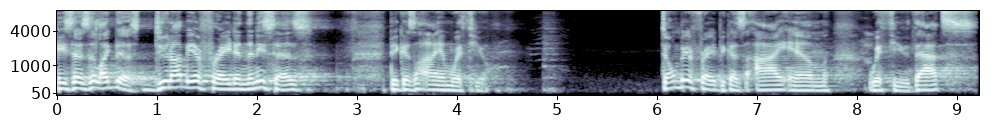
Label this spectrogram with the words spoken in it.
He says it like this Do not be afraid. And then he says, Because I am with you. Don't be afraid because I am with you. That's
